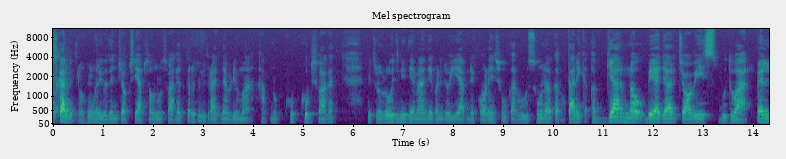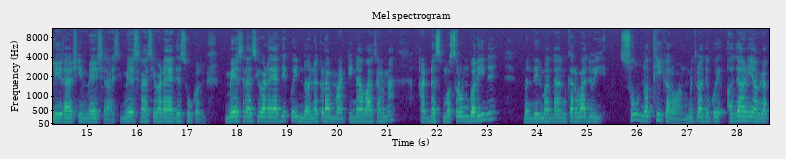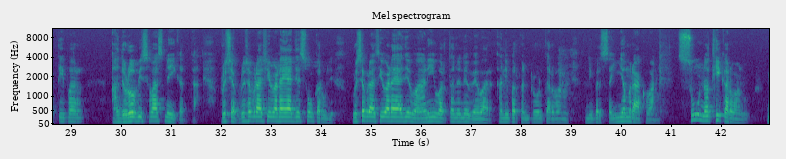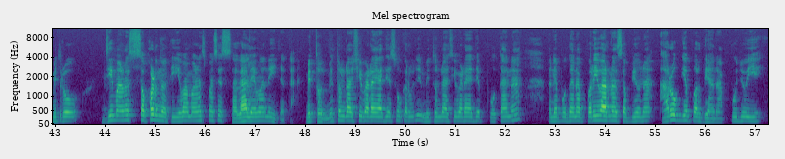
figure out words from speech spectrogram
નમસ્કાર મિત્રો, હું હરિવર્ધન ચોકસી આપ સૌનું સ્વાગત કરું છું. મિત્રો, આજના વિડીયોમાં આપનું ખૂબ ખૂબ સ્વાગત. મિત્રો, રોજની જેમ આજે પણ જોઈએ આપને કોણે શું કરવું, શું ન કરવું. તારીખ અગિયાર નવ બે હજાર ચોવીસ બુધવાર, પહેલી રાશિ મેષ રાશિ. મેષ રાશિવાળાએ આજે શું કરવું મેષ રાશિવાળાએ આજે કોઈ નાનકડા માટીના વાસણમાં આઠ દસ મશરૂમ ભરીને મંદિરમાં દાન કરવા જોઈએ. શું નથી કરવાનું? મિત્રો, આજે કોઈ અજાણ્યા વ્યક્તિ પર આંધળો વિશ્વાસ નહીં કરતા. વૃષભ વૃષભ રાશિવાળાએ આજે શું કરવું છે વૃષભ રાશિવાળાએ આજે વાણી, વર્તન અને વ્યવહાર આની પર કંટ્રોલ કરવાનો, આની પર સંયમ રાખવાનો. શું નથી કરવાનું? મિત્રો, જે માણસ સફળ નથી, એવા માણસ પાસે સલાહ લેવા નહીં જતા. મિથુન મિથુન રાશિવાળાએ આજે શું કરવું છે મિથુન રાશિવાળાએ આજે પોતાના અને પોતાના પરિવારના સભ્યોના આરોગ્ય પર ધ્યાન આપવું જોઈએ.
